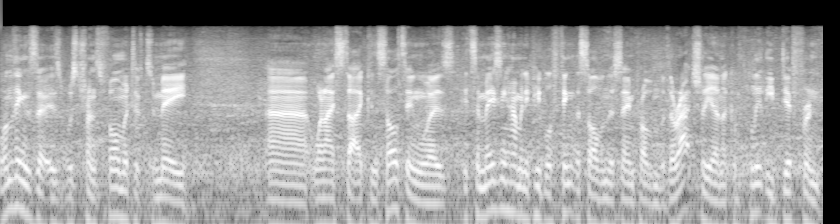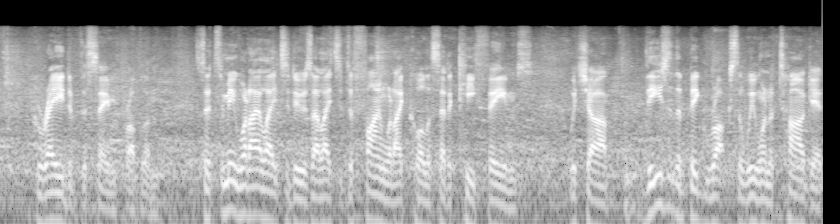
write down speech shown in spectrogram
one of the things that is, was transformative to me uh, when I started consulting was, it's amazing how many people think they're solving the same problem, but they're actually on a completely different grade of the same problem. So to me, what I like to do is I like to define what I call a set of key themes, which are, these are the big rocks that we want to target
